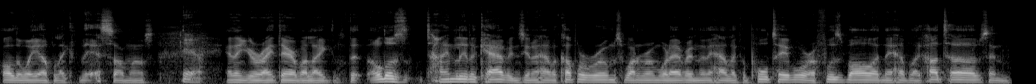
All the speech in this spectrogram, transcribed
all the way up like this almost Yeah. and then you're right there. But like the, all those tiny little cabins, you know, have a couple rooms, one room, whatever, and then they have like a pool table or a foosball, and they have like hot tubs and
